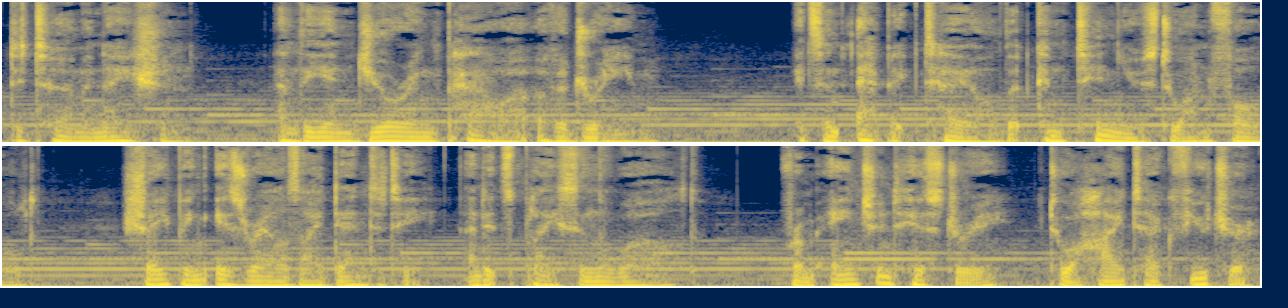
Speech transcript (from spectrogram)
determination, and the enduring power of a dream. It's an epic tale that continues to unfold, shaping Israel's identity and its place in the world. From ancient history to a high-tech future,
